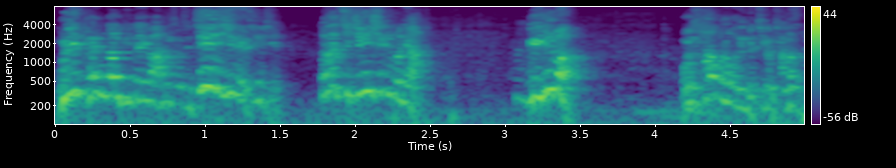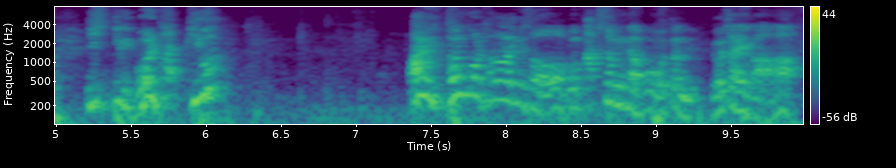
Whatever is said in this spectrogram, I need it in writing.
우리 팬덤 비대가 하는 것은 진실이에요 진실. 도대체 진실이 뭐냐? 이게 1번. 뭘 사업을 하고 있는데 지금 장사 이, 이게 뭘 파, 비운? 아니 전국을 돌아다니면서 뭐 박성이라고 어떤 여자애가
